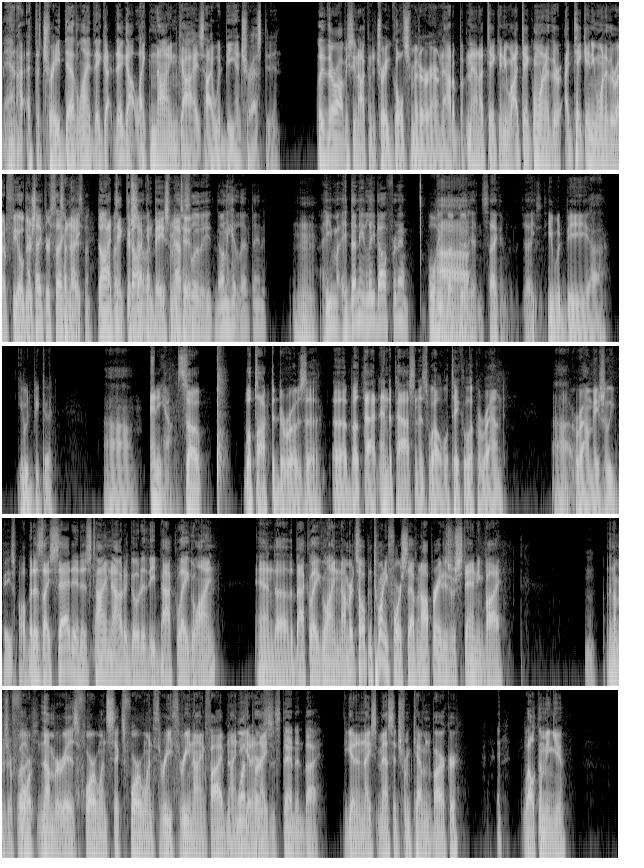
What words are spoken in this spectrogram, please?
man, at the trade deadline, they got they got like nine guys I would be interested in. They're obviously not going to trade Goldschmidt or Aaron Arenado, but man, I'd take anyone. I'd take one of their. I'd take any one of their outfielders. I'd take their second tonight. baseman. Donovan, I'd take their Donovan, second baseman absolutely. too. Absolutely. Don't he hit left-handed? Mm. He he doesn't he lead off for them. Boy, he looked uh, good hitting second for the Jays. He, he would be uh, he would be good. Um, anyhow, so we'll talk to DeRosa uh, about that and to Passan as well. We'll take a look around uh, around Major League Baseball. But as I said, it is time now to go to the back leg line. And uh, the back leg line number, it's open 24 7. Operators are standing by. Hmm. The numbers are four, number is 416 413 3959. You get a nice standing by. You get a nice message from Kevin Barker welcoming you.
